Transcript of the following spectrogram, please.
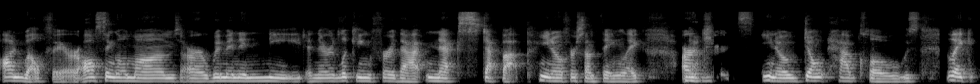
on welfare, all single moms are women in need, and they're looking for that next step up, you know, for something like our yeah. kids, you know, don't have clothes. Like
